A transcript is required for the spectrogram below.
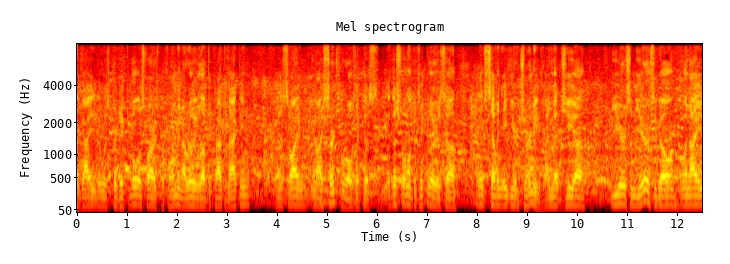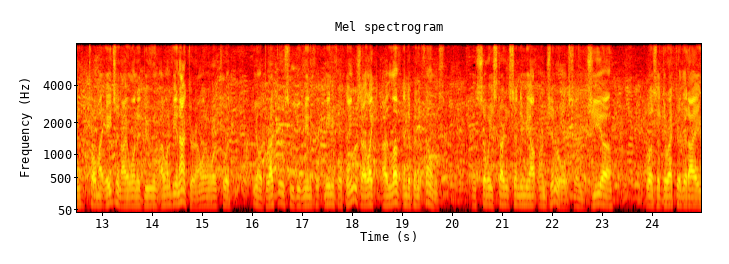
a guy that was predictable as far as performing. I really love the craft of acting. Uh, so I, you know, I search for roles like this. This role in particular is, uh, I think, seven, eight-year journey. I met Gia years and years ago when I told my agent I want to do, I want to be an actor. I want to work with, you know, directors who do meaningful, meaningful things. I like, I love independent films, and so he started sending me out on generals. And Gia was a director that I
